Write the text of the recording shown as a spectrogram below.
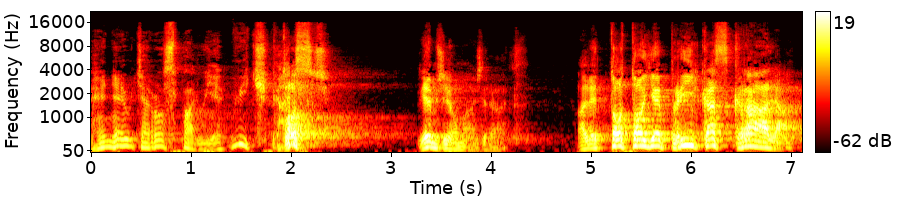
Hnev ťa rozpaluje, vyčkaj. Dosť! Viem, že ho máš rád. Ale toto je príkaz kráľa.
